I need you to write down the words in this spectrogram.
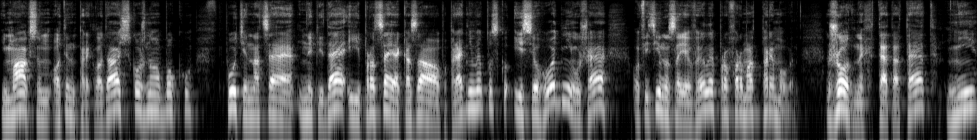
і максимум один перекладач з кожного боку. Путін на це не піде, і про це я казав у попередньому випуску. І сьогодні вже офіційно заявили про формат перемовин. Жодних тет-а-тет, ні,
